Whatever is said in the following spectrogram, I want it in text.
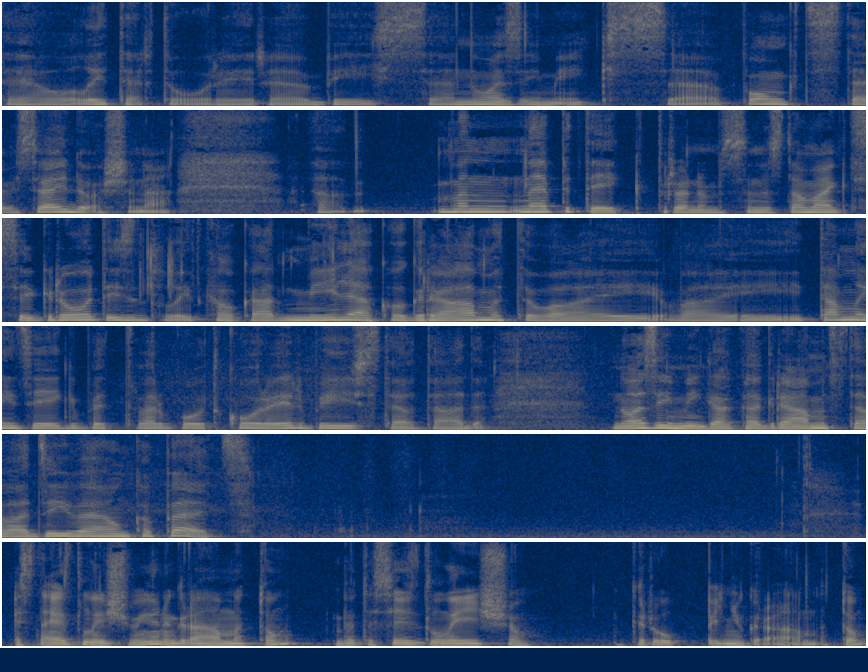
tev literatūra ir bijis nozīmīgs punkts tevis veidošanā. man nepatīk, protams, un es domāju, ka tas ir grūti izdalīt kaut kādu mīļāko grāmatu vai, vai tam līdzīgi, bet varbūt kura ir bijusi tev tāda nozīmīgākā grāmata tavā dzīvē un kāpēc? Es neizdalīšu vienu grāmatu, bet es izdalīšu grupiņu grāmatu.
